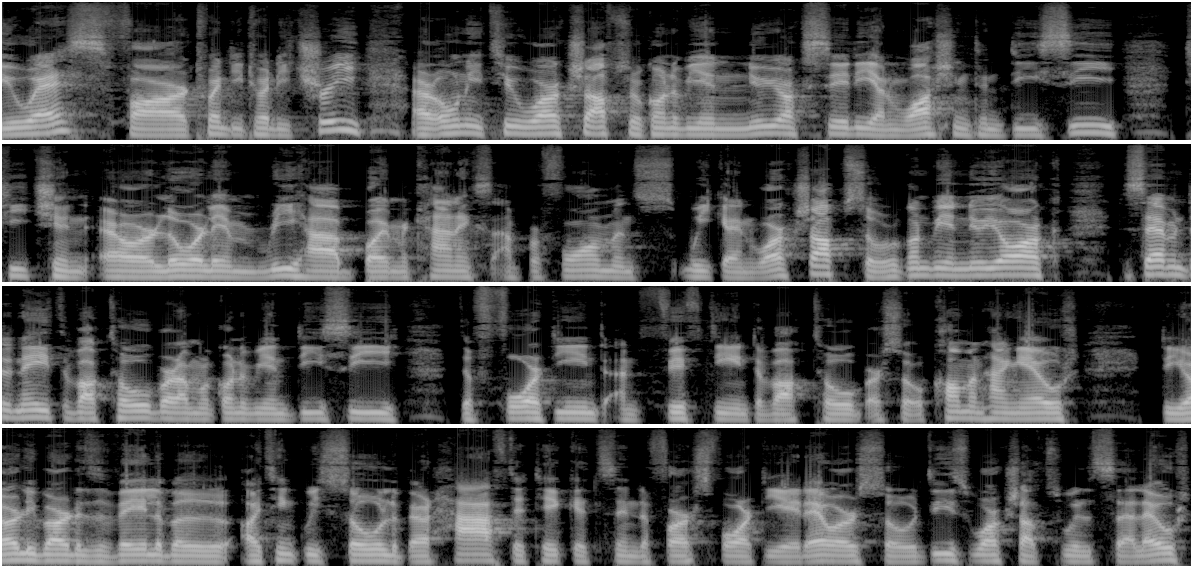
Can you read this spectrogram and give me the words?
US for 2023. Our only two workshops are going to be in New York City and Washington, D.C., teaching our lower limb rehab, biomechanics, and performance weekend workshops. So we're going to be in New York the 7th and 8th of October, and we're going to be in D.C. the 14th and 15th of October. So come and hang out. The early bird is available. I think we sold about half the tickets in the first 48 hours. So these workshops will sell out.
